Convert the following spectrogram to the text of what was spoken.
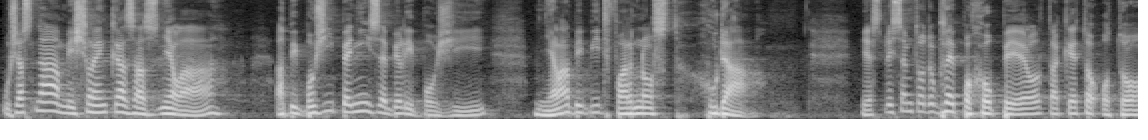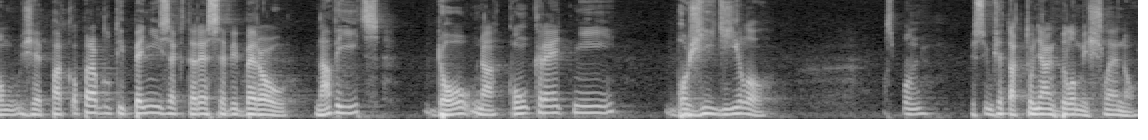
Úžasná myšlenka zazněla, aby boží peníze byly boží, měla by být farnost chudá. Jestli jsem to dobře pochopil, tak je to o tom, že pak opravdu ty peníze, které se vyberou navíc, jdou na konkrétní boží dílo. Aspoň myslím, že tak to nějak bylo myšleno.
